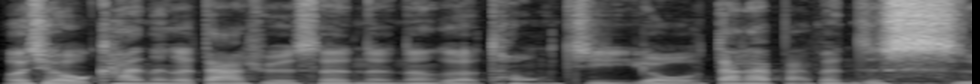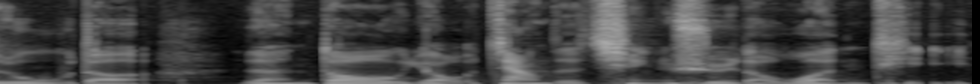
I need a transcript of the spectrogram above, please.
而且我看那个大学生的那个统计，有大概百分之十五的人都有这样子情绪的问题。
